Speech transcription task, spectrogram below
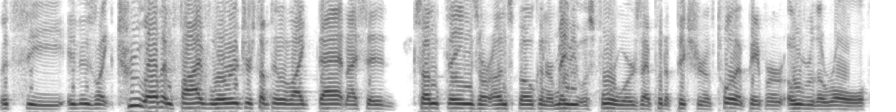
Let's see. It was like true love in five words or something like that, and I said some things are unspoken, or maybe it was four words. I put a picture of toilet paper over the roll.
